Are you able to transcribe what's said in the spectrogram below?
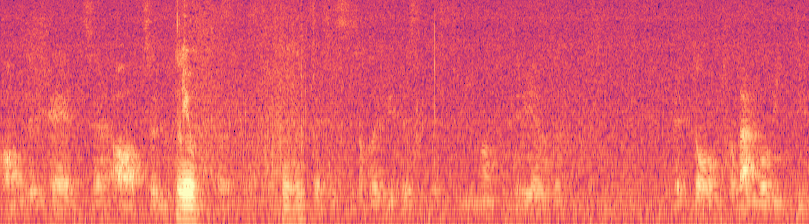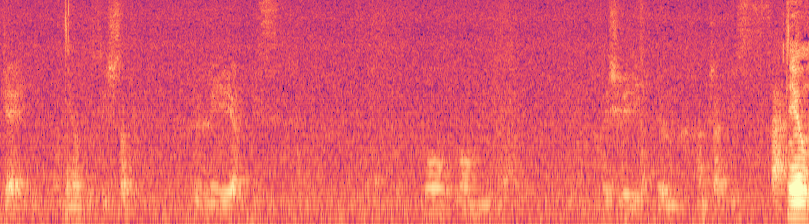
andere Kerzen anzündet. Ja. Mhm. Das ist so ein bisschen das, das Immaterielle betont von dem, was weitergeht. Und ja. Das ist so für mich etwas, wo, wo mich ein bisschen schwierig dünkt. Kannst du etwas sagen? Ja.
